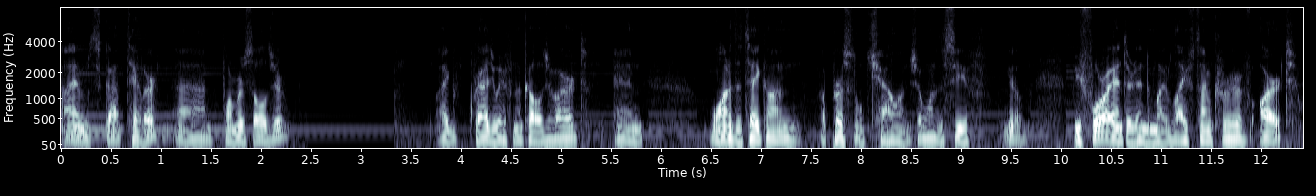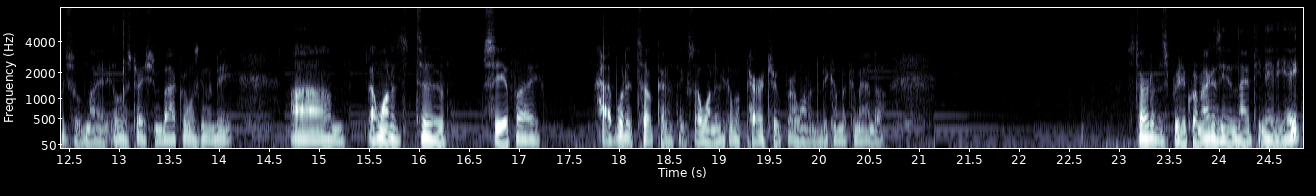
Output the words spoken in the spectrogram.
I'm Scott Taylor, uh, former soldier. I graduated from the College of Art and wanted to take on a personal challenge. I wanted to see if, you know, before I entered into my lifetime career of art, which was my illustration background was going to be, um, I wanted to see if I had what it took kind of thing. So I wanted to become a paratrooper. I wanted to become a commando. Started Esprit de Corps magazine in 1988.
